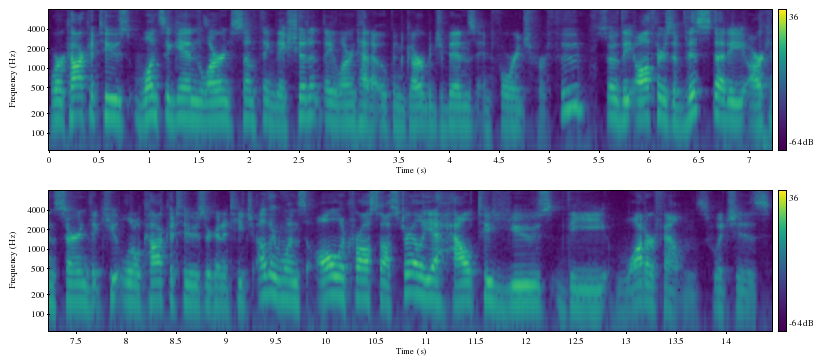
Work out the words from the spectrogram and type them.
where cockatoos once again learned something they shouldn't. They learned how to open garbage bins and forage for food. So the authors of this study are concerned that cute little cockatoos are going to teach other ones all across Australia how to use the water fountains, which is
